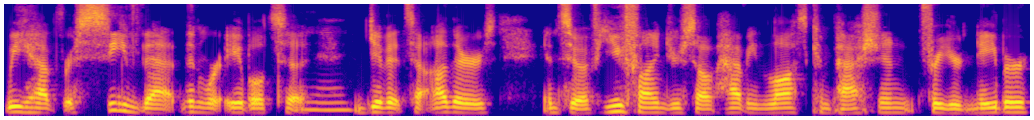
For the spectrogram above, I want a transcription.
we have received that, then we're able to Mhm. give it to others. And so if you find yourself having lost compassion for your neighbor,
